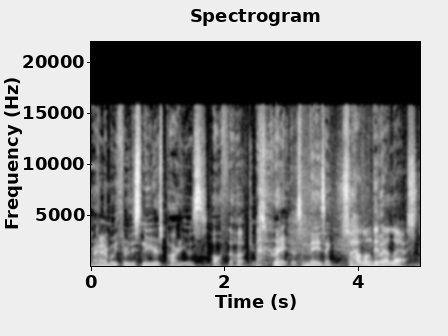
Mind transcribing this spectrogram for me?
Right? I remember we threw this New Year's party. It was off the hook. It was great. it was amazing. So how long did that last?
